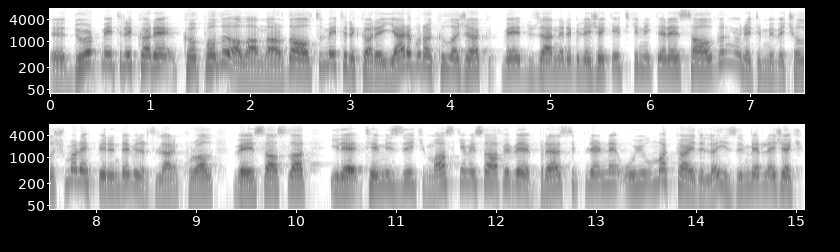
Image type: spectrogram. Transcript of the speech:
e, 4 metrekare kapalı alanlarda 6 metrekare yer bırakılacak ve düzenlenebilecek etkinliklere salgın yönetimi ve çalışma rehberinde belirtilen kural ve esaslar ile temizlik, maske mesafe ve prensiplerine uyulmak kaydıyla izin verilecek.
